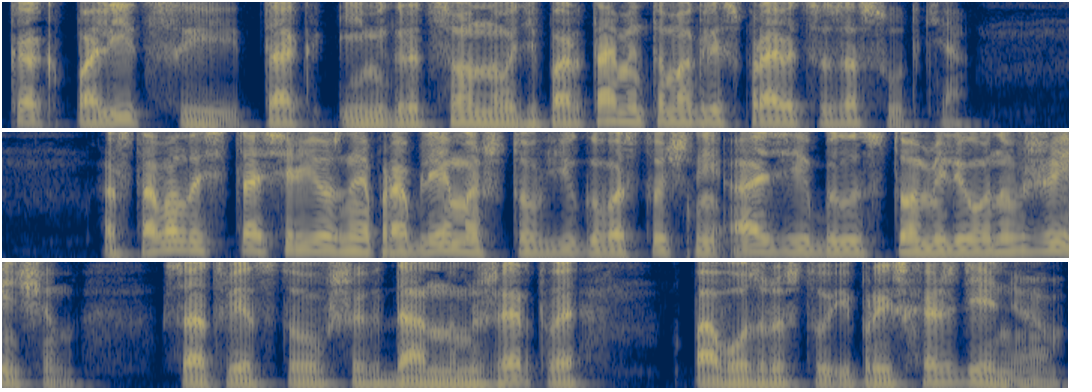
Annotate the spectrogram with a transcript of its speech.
как полиции, так и иммиграционного департамента могли справиться за сутки. Оставалась та серьезная проблема, что в Юго-Восточной Азии было 100 миллионов женщин, соответствовавших данным жертвы по возрасту и происхождению.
